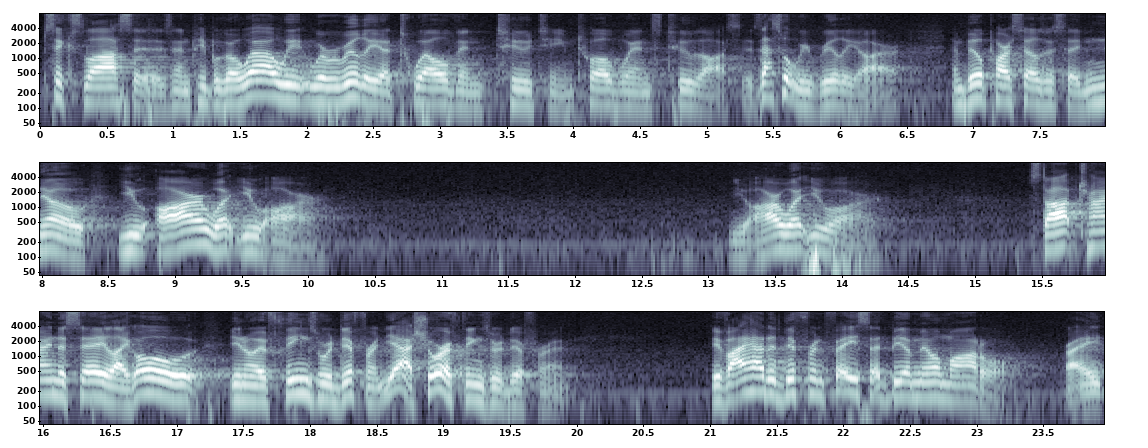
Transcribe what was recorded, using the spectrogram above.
six losses, and people go, well, we, we're really a 12 and 2 team, 12 wins, two losses. That's what we really are. And Bill Parcells would say, no, you are what you are. You are what you are. Stop trying to say, like, oh, you know, if things were different. Yeah, sure, if things were different. If I had a different face, I'd be a male model, right?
